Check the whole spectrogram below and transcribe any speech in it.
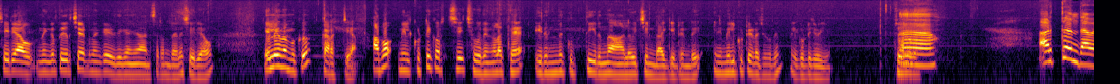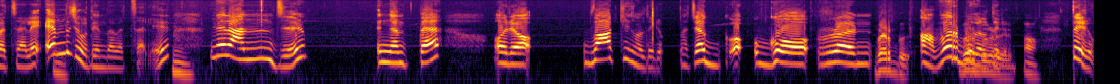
ശരിയാവും. നിങ്ങൾ തീർച്ചയായിട്ടും നിങ്ങൾക്ക് എഴുതി കഴിഞ്ഞാൽ ആൻസർ എന്തായാലും ശരിയാവും. ഇല്ലെങ്കിൽ നമുക്ക് കറക്റ്റ് ചെയ്യാം. അപ്പോൾ മിൽക്കുട്ടി കുറച്ച് ചോദ്യങ്ങളൊക്കെ ഇരുന്ന് കുത്തി ഇരുന്ന് ആലോചിച്ച് ഉണ്ടാക്കിയിട്ടുണ്ട്. ഇനി മിൽക്കുട്ടിയുടെ ചോദ്യം മിൽക്കുട്ടി ചോദിക്കും. അടുത്ത എന്താ വെച്ചാൽ എന്റെ ചോദ്യം എന്താ വെച്ചാൽ ഞാൻ അഞ്ച് ഇങ്ങനത്തെ ഓരോ വാക്യങ്ങൾ തരും. വെർബ്. ആ വെർബുകൾ തരും.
